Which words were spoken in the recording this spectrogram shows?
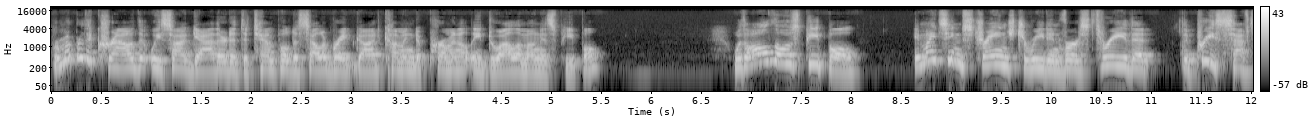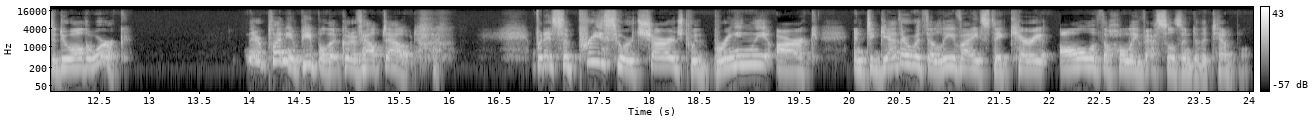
Remember the crowd that we saw gathered at the temple to celebrate God coming to permanently dwell among His people? With all those people, it might seem strange to read in verse 3 that the priests have to do all the work. There are plenty of people that could have helped out. but it's the priests who are charged with bringing the ark, and together with the Levites, they carry all of the holy vessels into the temple.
